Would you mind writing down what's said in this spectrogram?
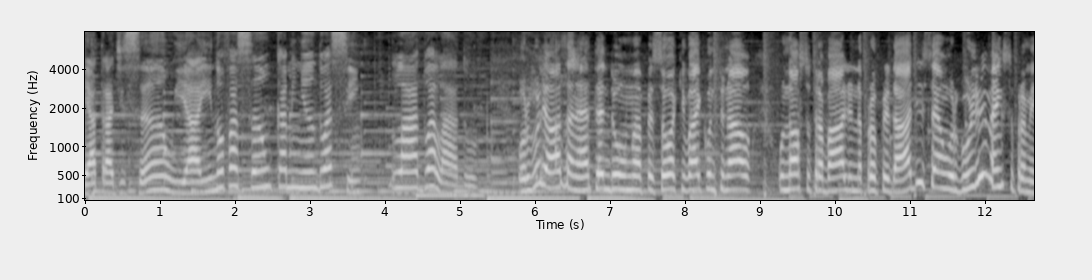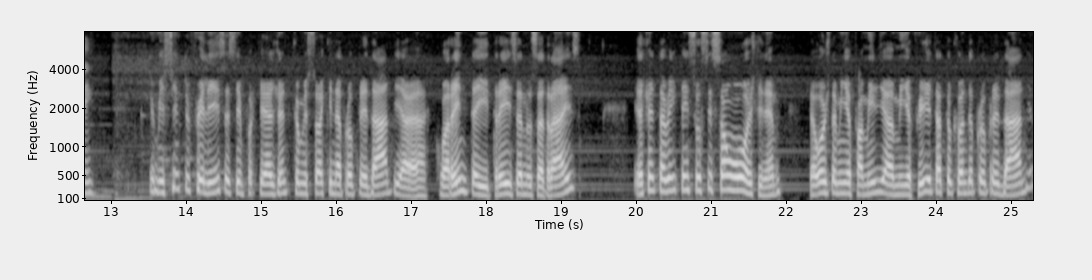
é a tradição e a inovação caminhando assim, lado a lado. Orgulhosa, né? Tendo uma pessoa que vai continuar o nosso trabalho na propriedade, isso é um orgulho imenso para mim. Eu me sinto feliz, assim, porque a gente começou aqui na propriedade há 43 anos atrás e a gente também tem sucessão hoje, né? Então, hoje da minha família, a minha filha está tocando a propriedade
